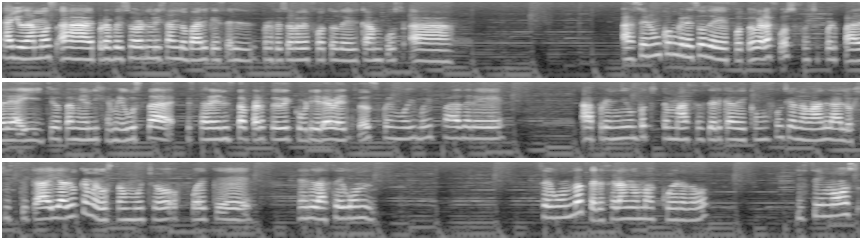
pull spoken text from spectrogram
Ayudamos al profesor Luis Sandoval, que es el profesor de foto del campus, a hacer un congreso de fotógrafos fue súper padre. Ahí yo también dije, me gusta estar en esta parte de cubrir eventos. Fue muy, muy padre. Aprendí un poquito más acerca de cómo funcionaba la logística. Y algo que me gustó mucho fue que en la segunda, segunda, tercera, no me acuerdo, hicimos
